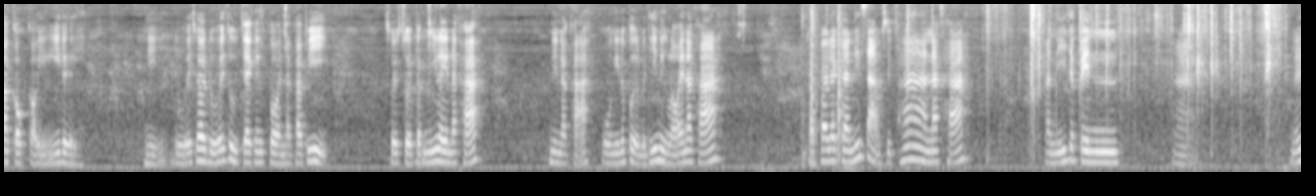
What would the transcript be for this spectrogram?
มาเก่าๆอย่างนี้เลย นี่ดูให้ชอบดูให้ถูกใจกันก่อนนะคะพี่สวยๆแบบนี้เลยนะคะ นี่นะคะวงนี้ต้องเปิดไปที่หนึ่งร้อยนะคะ ต่อไปรายการที่สามสิบห้านะคะ อันนี้จะเป็นอ่าเนื้อ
